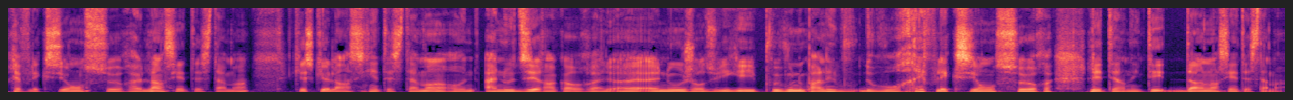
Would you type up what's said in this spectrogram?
réflexions sur euh, l'Ancien Testament. Qu'est-ce que l'Ancien Testament a à nous dire encore à, nous aujourd'hui? Pouvez-vous nous parler de vos réflexions sur l'éternité dans l'Ancien Testament?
